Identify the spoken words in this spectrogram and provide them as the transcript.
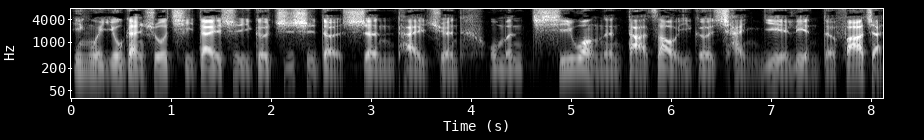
因为有感说，期待是一个知识的生态圈，我们希望能打造一个产业链的发展。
